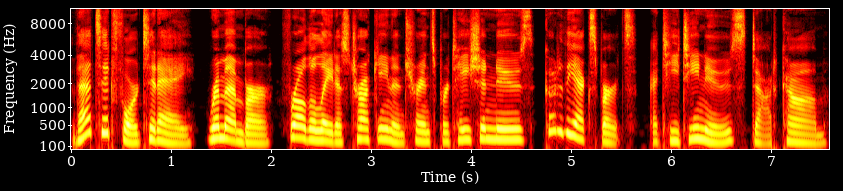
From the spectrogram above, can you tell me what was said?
That's it for today. Remember, for all the latest trucking and transportation news, go to the experts at ttnews.com.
